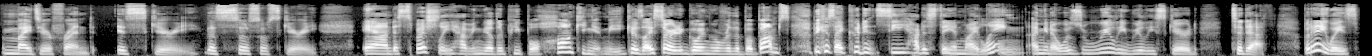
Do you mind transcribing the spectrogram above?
my dear friend, is scary. That's so, so scary. And especially having the other people honking at me because I started going over the bumps because I couldn't see how to stay in my lane. I mean, I was really, really scared to death. But, anyways,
